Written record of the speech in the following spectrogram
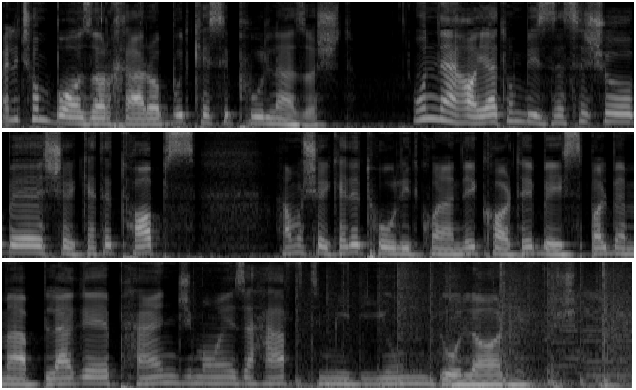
ولی چون بازار خراب بود کسی پول نذاشت. اون نهایت اون business ش رو به شرکت Topps همون شرکت تولید کننده کارت بیسبال به مبلغ 5 ممیز 7 میلیون دلار میفروشه.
